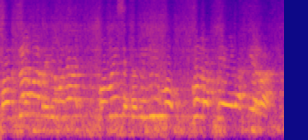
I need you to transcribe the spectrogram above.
volvemos a rememorar como ese feminismo con los pies de la tierra.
